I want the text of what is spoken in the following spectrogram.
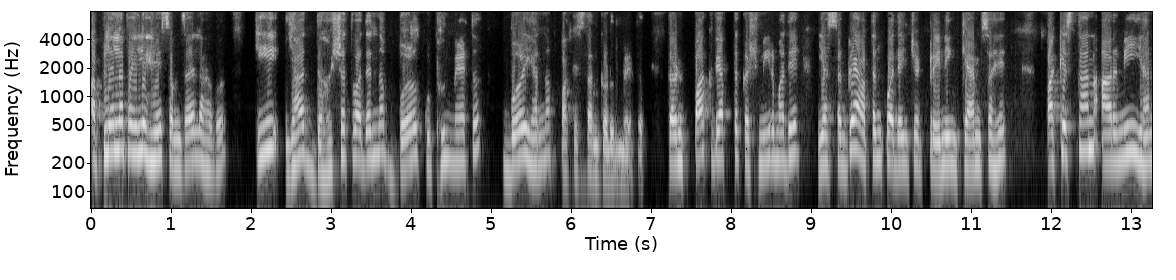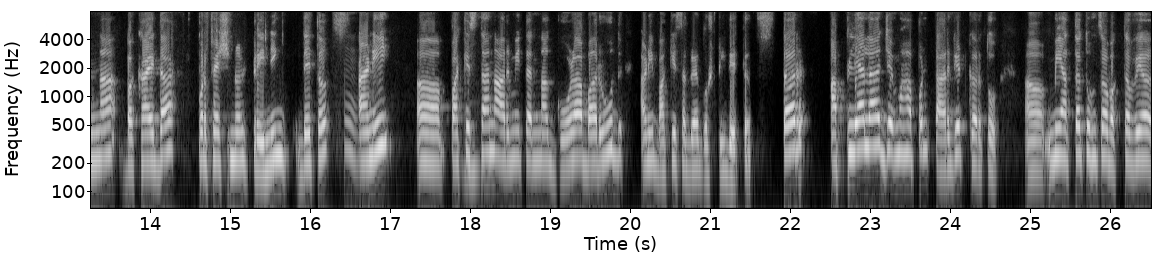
आपल्याला पहिले हे समजायला हवं की या दहशतवाद्यांना बळ कुठून मिळतं? बळ ह्यांना पाकिस्तानकडून मिळतं. कारण पाक व्याप्त काश्मीरमध्ये या सगळ्या आतंकवाद्यांचे ट्रेनिंग कॅम्प्स आहेत. पाकिस्तान आर्मी ह्यांना बकायदा प्रोफेशनल ट्रेनिंग देतं. आणि पाकिस्तान आर्मी त्यांना गोळा बारूद आणि बाकी सगळ्या गोष्टी देतं. तर आपल्याला जेव्हा आपण टार्गेट करतो मी आता तुमचं वक्तव्य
